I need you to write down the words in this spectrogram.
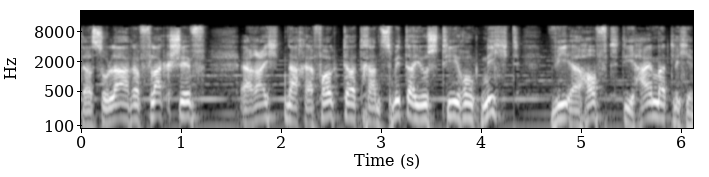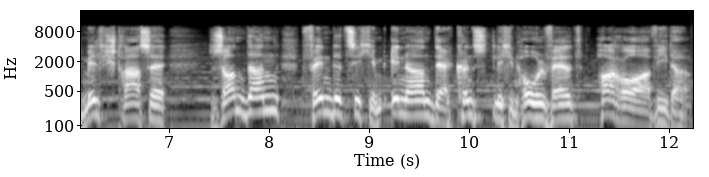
Das solare Flaggschiff erreicht nach erfolgter Transmitterjustierung nicht, wie erhofft, die heimatliche Milchstraße, sondern findet sich im Innern der künstlichen Hohlwelt Horror wieder.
